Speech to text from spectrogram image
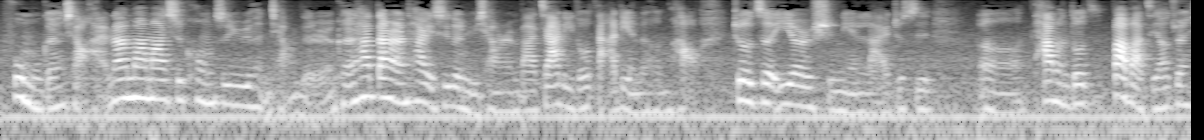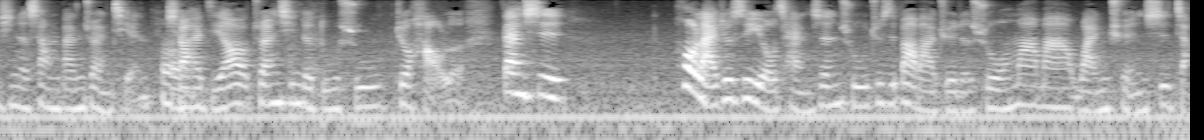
父母跟小孩，那妈妈是控制欲很强的人，可是她当然她也是个女强人，把家里都打点的很好，就这一二十年来，就是呃，他们都爸爸只要专心的上班赚钱，小孩只要专心的读书就好了，但是。后来就是有产生出，就是爸爸觉得说妈妈完全是掌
